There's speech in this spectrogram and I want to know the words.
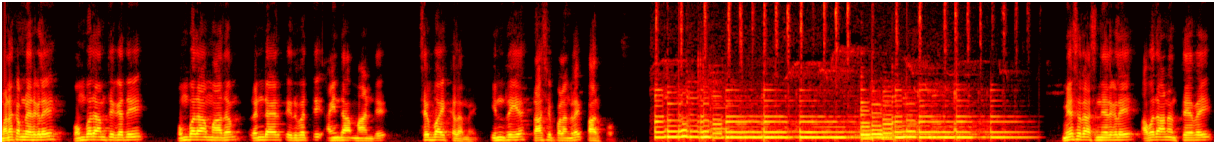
வணக்கம் நேர்களே. ஒன்பதாம் திகதி ஒன்பதாம் மாதம் ரெண்டாயிரத்தி இருபத்தி ஐந்தாம் ஆண்டு செவ்வாய்க்கிழமை. இன்றைய ராசி பலன்களை பார்ப்போம். மேசராசி நேர்களே அவதானம் தேவை.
